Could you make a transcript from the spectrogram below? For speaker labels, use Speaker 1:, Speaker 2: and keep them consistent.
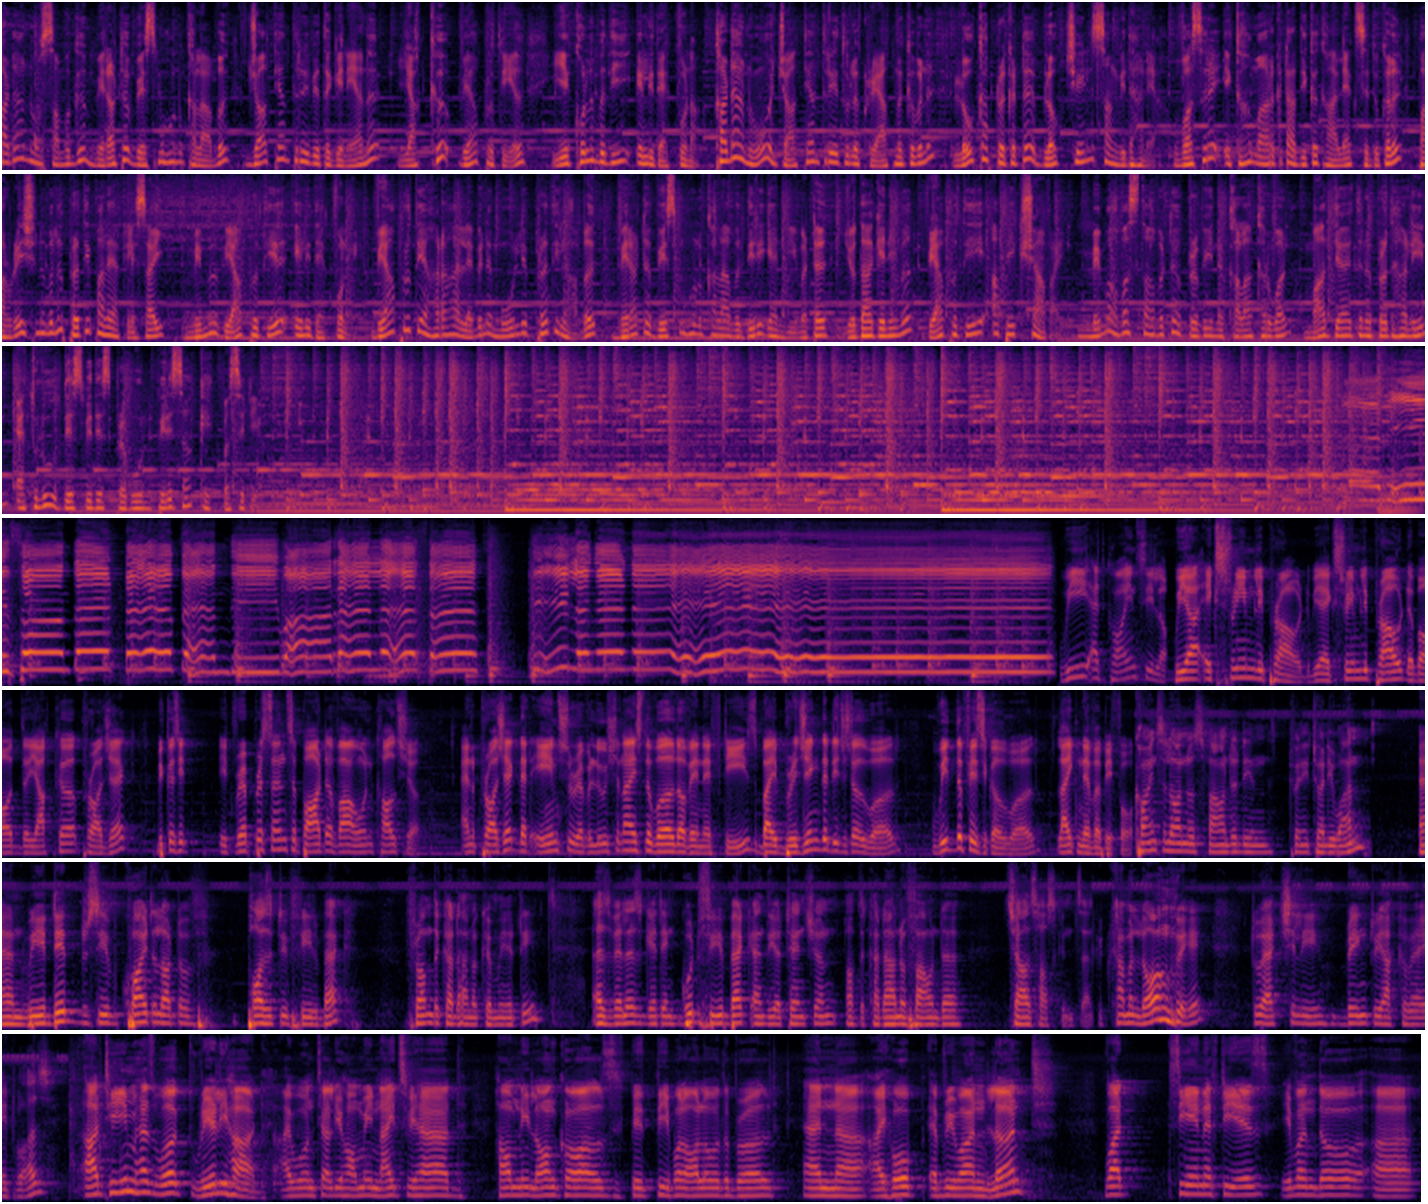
Speaker 1: කඩානෝ සමග මෙරට වෙස්මුහුණු කලාව ජාත්‍යන්තරය වෙත ගෙන යන යක්ක ව්‍යාපෘතිය ඒ කොළඹදී එලි දැක්වුණා. කඩානෝ ජාත්‍යන්ත්‍රය තුළ ක්‍රියාත්මක වන ලෝක ප්‍රකට බ්ලොක්්චේන් සංවිධානය. වසර එකහමාරකට අධික කාලයක් සිදු කළ පර්යේෂණවල ප්‍රතිඵලයක් ලෙසයි මෙම ව්‍යාපෘතිය එලි දැක්වුණේ. ව්‍යාපෘතිය හරහා ලැබෙන මූල්‍ය ප්‍රතිලාභ මෙරට වෙස්මුහුණු කලාව දිරිගැන්වීමට යොදා ගැනීම ව්‍යාපෘතියේ අපේක්ෂාවයි. මෙම අවස්ථාවට ප්‍රවීණ කලාකරුවන් මාධ්‍යායතන ප්‍රධානීන් ඇතුළු දෙස් විදෙස් ප්‍රභූන් පිරිසක් එක්ව සිටිය.
Speaker 2: සොන්දට බැන්දිවාරලස දීලඟනේ
Speaker 3: We at CoinSilo, we are extremely proud. We are extremely proud about the Yakka project because it, it represents a part of our own culture and a project that aims to revolutionize the world of NFTs by bridging the digital world with the physical world like never before.
Speaker 4: Coinsalon was founded in 2021, and we did receive quite a lot of positive feedback from the Cardano community, as well as getting good feedback and the attention of the Cardano founder, Charles Hoskinson. We've come a long way to actually bring to where it was.
Speaker 5: Our team has worked really hard. I won't tell you how many nights we had, how many long calls with people all over the world. And uh, I hope everyone learnt what CNFT is, even though uh,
